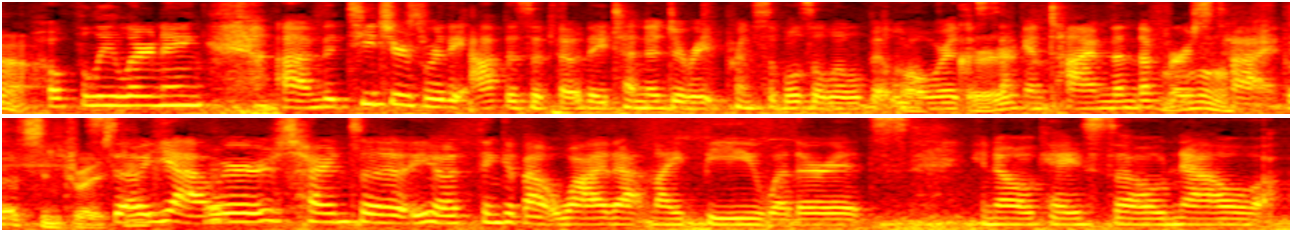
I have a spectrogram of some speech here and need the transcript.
Yeah. hopefully learning. Um, the teachers were the opposite, though. They tended to rate principals a little bit lower the second time than the first Oh, time. that's interesting. So yeah, we're trying to you know think about why that might be. Whether it's you know okay, so now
